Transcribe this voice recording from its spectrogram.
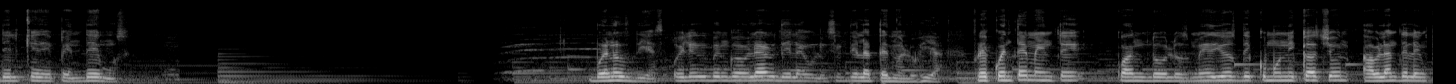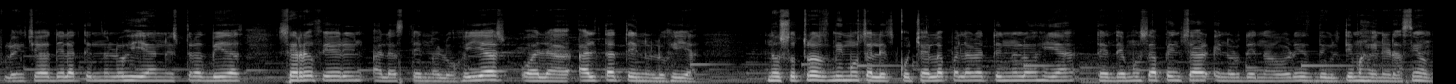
del que dependemos. Buenos días, hoy les vengo a hablar de la evolución de la tecnología. Frecuentemente cuando los medios de comunicación hablan de la influencia de la tecnología en nuestras vidas, se refieren a las tecnologías o a la alta tecnología. Nosotros mismos al escuchar la palabra tecnología tendemos a pensar en ordenadores de última generación,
